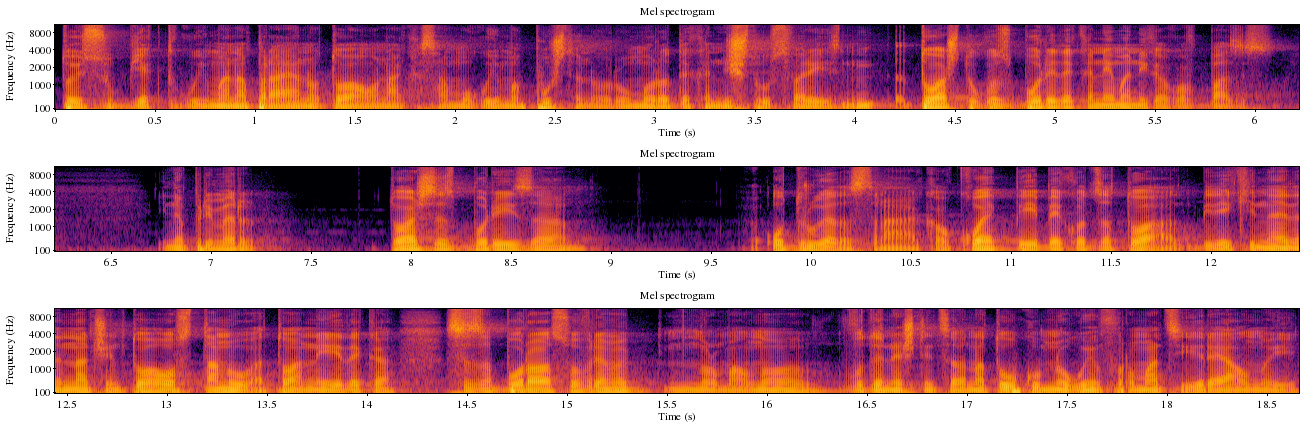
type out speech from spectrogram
тој субјект го има направено тоа онака само го има пуштено руморот дека ништо уствари тоа што го збори дека нема никаков базис. И на пример тоа што се збори за од другата страна, како кој е пейбекот за тоа, бидејќи на еден начин тоа останува, тоа не е дека се заборава со време, нормално во денешница на толку многу информации, реално и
